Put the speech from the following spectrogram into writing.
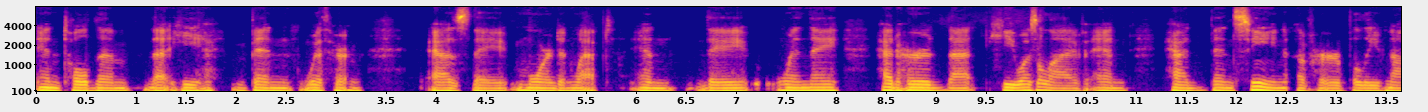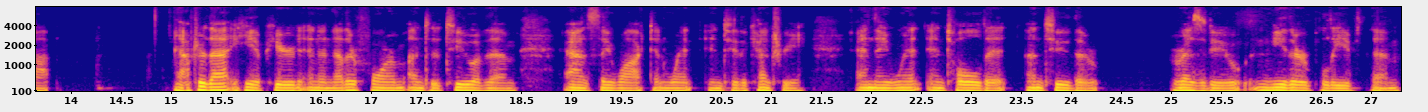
and told them that he had been with her as they mourned and wept. And they, when they had heard that he was alive and had been seen of her, believed not. After that, he appeared in another form unto two of them as they walked and went into the country. And they went and told it unto the residue, neither believed them.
